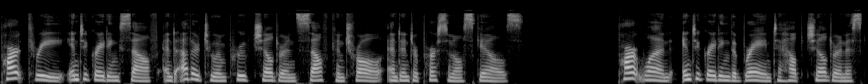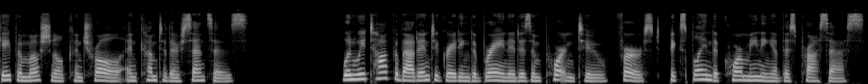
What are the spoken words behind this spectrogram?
Part 3 Integrating self and other to improve children's self control and interpersonal skills. Part 1 Integrating the brain to help children escape emotional control and come to their senses. When we talk about integrating the brain, it is important to, first, explain the core meaning of this process.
